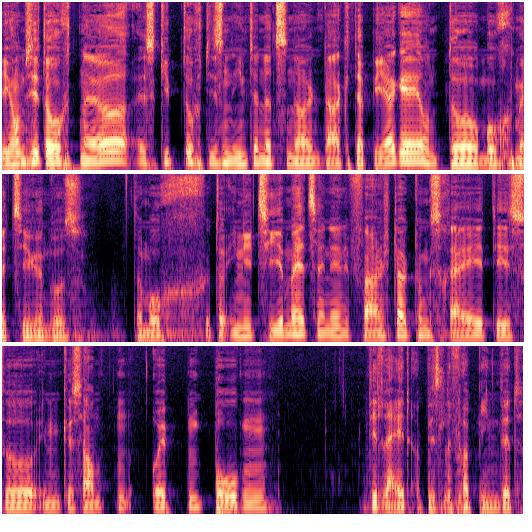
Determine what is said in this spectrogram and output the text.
Die haben sich gedacht, naja, es gibt doch diesen internationalen Tag der Berge und da machen wir jetzt irgendwas. Da, mach, da initiieren wir jetzt eine Veranstaltungsreihe, die so im gesamten Alpenbogen die Leute ein bisschen verbindet.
